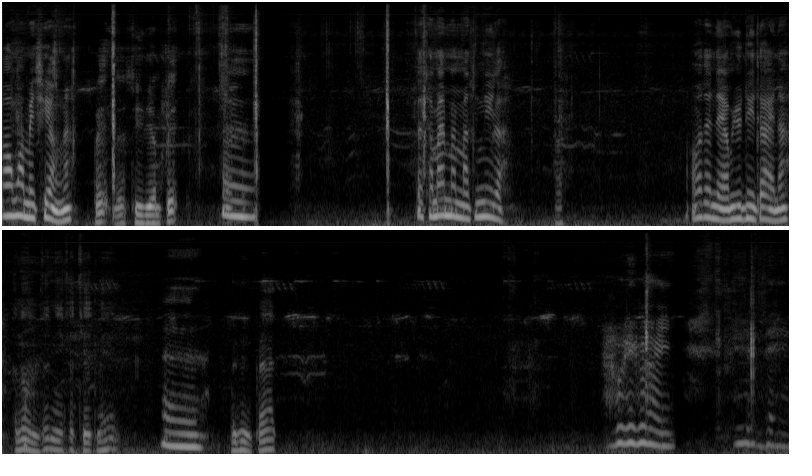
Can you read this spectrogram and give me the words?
น้องว่าไม่เฉียงนะ เป๊ะเลยสี่เหลี่ยมเป๊ะ เออ แต่ทำไมมันมาที่นี่ล่ะ อ๋อแต่แนวมันอยู่นี่ได้นะถนนเส้นนี้ก็เจ็ดเมตรเออไปถึงแปดไม่ไหวแรง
